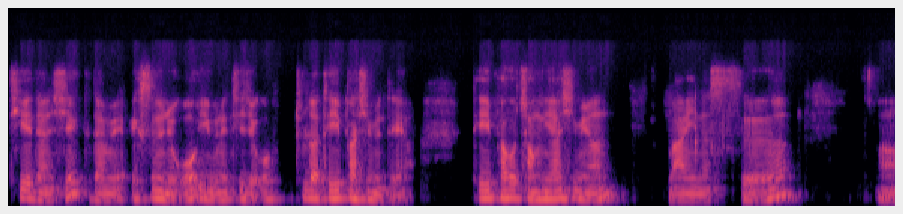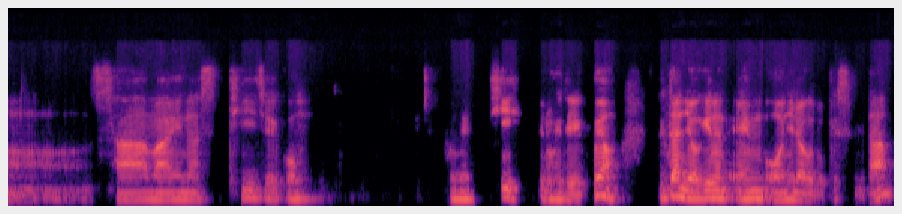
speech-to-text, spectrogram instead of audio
t에 대한 식, 그 다음에 x는 요거 2분의 t제곱 둘 다 대입하시면 돼요. 대입하고 정리하시면 마이너스 어, 4 마이너스 t제곱 분의 t 이렇게 되겠고요. 일단 여기는 m1이라고 놓겠습니다.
